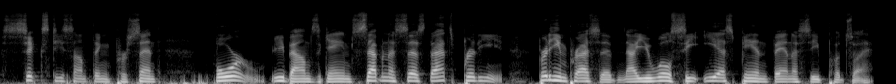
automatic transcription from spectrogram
60 something percent, four rebounds a game, seven assists. That's pretty pretty impressive. Now you will see ESPN Fantasy puts a,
